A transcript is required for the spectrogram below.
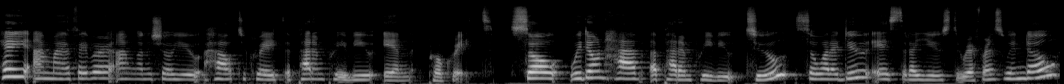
Hey, I'm Maja Faber. I'm going to show you how to create a pattern preview in Procreate. So we don't have a pattern preview tool. So what I do is that I use the reference window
